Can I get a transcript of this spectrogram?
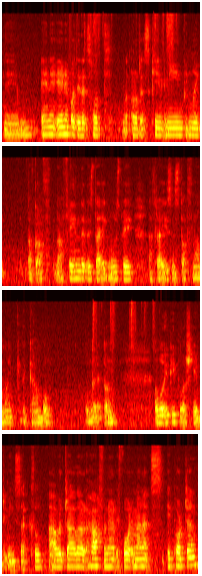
Um, any anybody that's had or that's came to me and been like, I've got a, a friend that was diagnosed with arthritis and stuff, and I'm like, the Kambo, go and get it done. A lot of people are scared of being sick though. I would rather half an hour to 40 minutes of purging,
